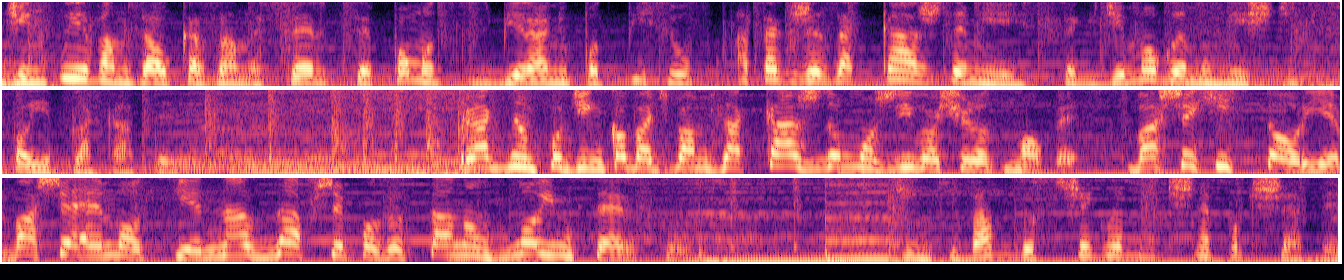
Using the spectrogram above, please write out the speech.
Dziękuję Wam za okazane serce, pomoc w zbieraniu podpisów, a także za każde miejsce, gdzie mogłem umieścić swoje plakaty. Pragnę podziękować Wam za każdą możliwość rozmowy. Wasze historie, Wasze emocje na zawsze pozostaną w moim sercu. Dzięki Wam dostrzegłem liczne potrzeby,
